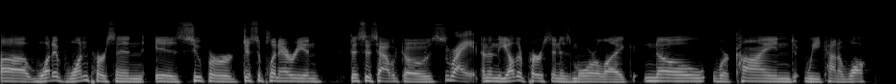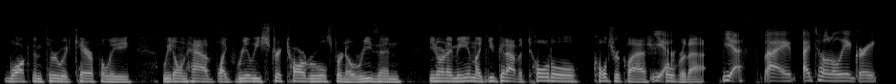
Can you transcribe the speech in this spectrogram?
Uh, what if one person is super disciplinarian? This is how it goes. Right. And then the other person is more like, no, we're kind. We kind of walk walk them through it carefully. We don't have like really strict hard rules for no reason. You know what I mean? Like you could have a total culture clash Yeah. over that. Yes, I, I totally agree.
